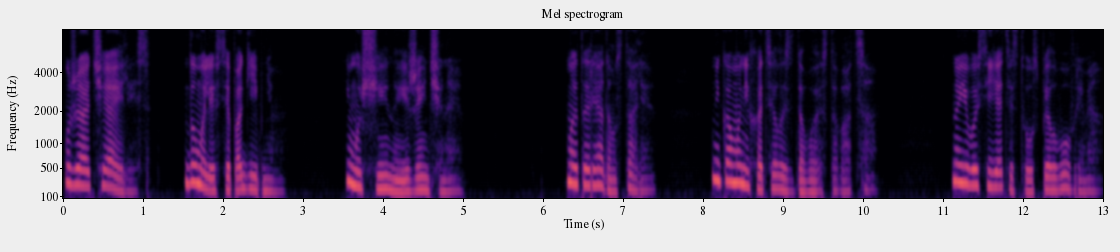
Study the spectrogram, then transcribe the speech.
Уже отчаялись. Думали, все погибнем. И мужчины, и женщины. Мы-то рядом стали. Никому не хотелось вдовой оставаться. Но его сиятельство успел вовремя.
